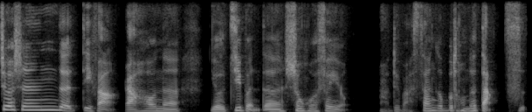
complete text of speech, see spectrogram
遮身的地方，然后呢有基本的生活费用。啊，对吧？三个不同的档次，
